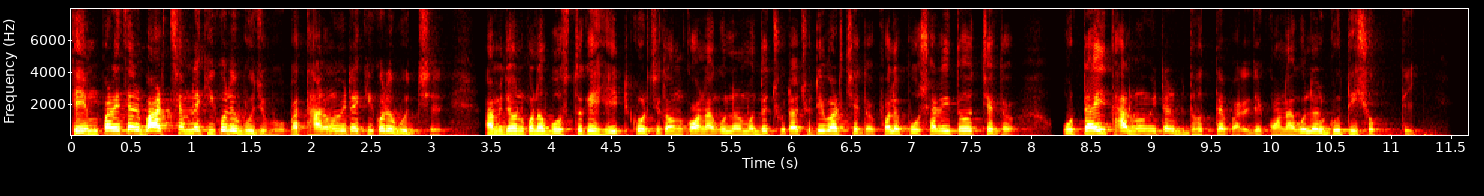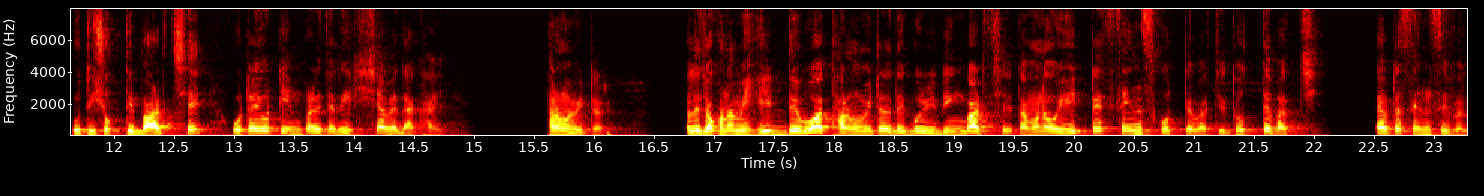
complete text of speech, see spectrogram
টেম্পারেচার বাড়ছে আমরা কি করে বুঝব? বা থার্মোমিটার কি করে বুঝছে? আমি যখন কোনো বস্তুকে হিট করছি, তখন কণাগুলোর মধ্যে ছোটাছুটি বাড়ছে তো? ফলে প্রসারিত হচ্ছে তো? ওটাই থার্মোমিটার ধরতে পারে যে কণাগুলোর গতিশক্তি। গতিশক্তি বাড়ছে, ওটাই ও টেম্পারেচার হিসাবে দেখায়। থার্মোমিটার তাহলে যখন আমি হিট দেবো আর থার্মোমিটার দেখব রিডিং বাড়ছে, তার মানে ওই হিটটা সেন্স করতে পারছি, ধরতে পারছি। তাই ওটা সেন্সিবল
